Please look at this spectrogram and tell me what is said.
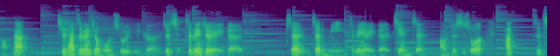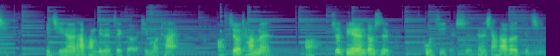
好，那其实他这边就活出一个，就这边就有一个证证明，这边有一个见证，然后就是说他。自己，以及呢，他旁边的这个提摩太，啊，只有他们，啊，就是别人都是顾自己的事，可能想到都是自己。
